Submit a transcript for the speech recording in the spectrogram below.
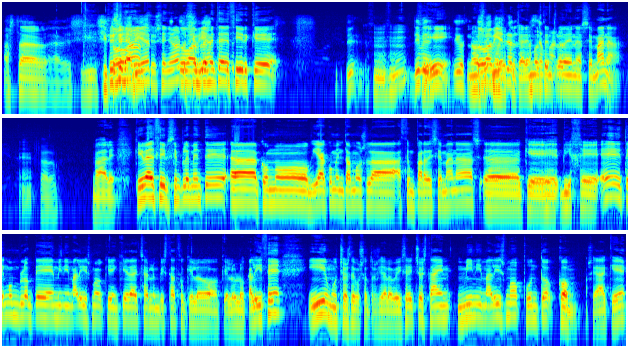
Hasta si, sí, todo señor, va bien. Sí, señor. Simplemente decir que. Dime, sí, nos, escucharemos dentro de una semana. Claro. Vale. ¿Qué iba a decir? Simplemente, eh, como ya comentamos la, hace un par de semanas, eh, que dije, eh, tengo un blog de minimalismo, quien quiera echarle un vistazo que lo, que lo localice, y muchos de vosotros ya lo habéis hecho, está en minimalismo.com. O sea que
